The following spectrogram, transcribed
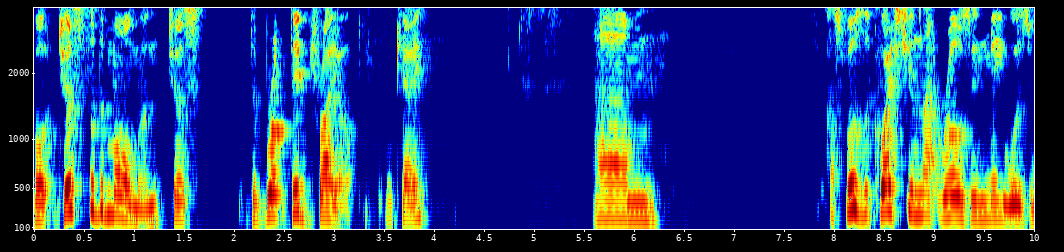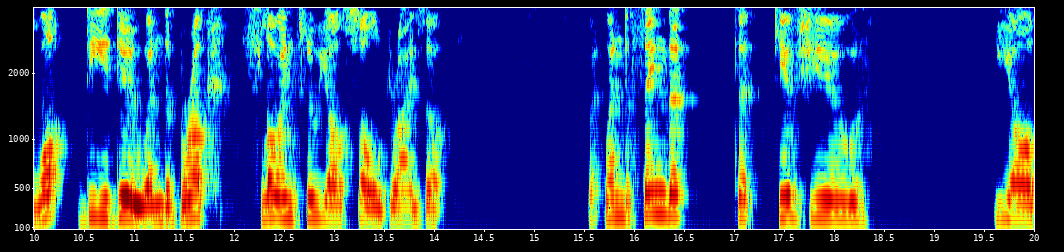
but just for the moment, just the brook did dry up. Okay. Um, I suppose the question that rose in me was, what do you do when the brook flowing through your soul dries up? When the thing that that gives you your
